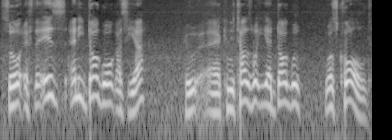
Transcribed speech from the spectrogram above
so if there is any dog walkers here, who uh, can you tell us what your dog was called?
